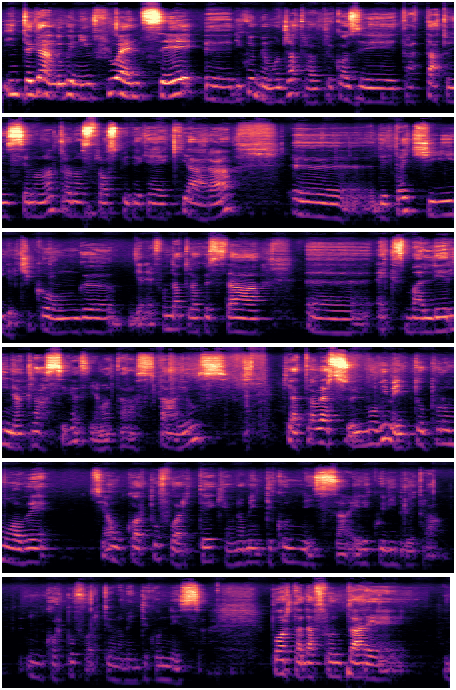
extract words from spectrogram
integrando quindi influenze eh, di cui abbiamo già tra altre cose trattato insieme a un'altra nostra ospite che è Chiara, eh, del Tai Chi, del Qigong, viene fondato da questa eh, ex ballerina classica, si chiama Tara Styles, che attraverso il movimento promuove sia un corpo forte che una mente connessa e l'equilibrio tra un corpo forte e una mente connessa. Porta ad affrontare mh,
